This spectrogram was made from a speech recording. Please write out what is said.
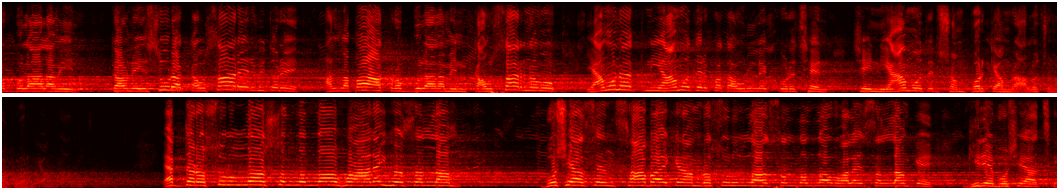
রব্বুল আলমিন। কারণ এই সুরা কাউসার এর ভিতরে আল্লাহ পাক রব্বুল আলমিন কাউসার নামক এমন এক নিয়ামতের কথা উল্লেখ করেছেন, সেই নিয়ামতের সম্পর্কে আমরা আলোচনা করব। একদা রসুল্লাহ সাল্লাহ আলাইসাল্লাম বসে আছেন সাহবাইকেরাম রসুল্লাহ সাল্লাহ আলাইসাল্লামকে ঘিরে বসে আছে।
